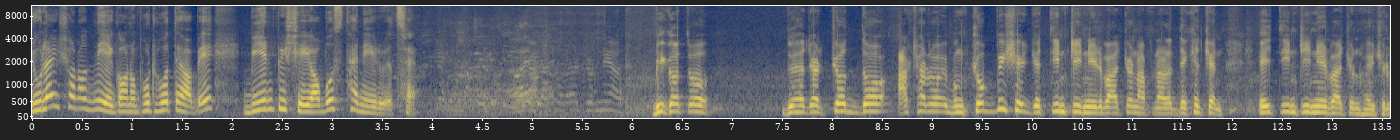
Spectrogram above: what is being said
জুলাই সনদ নিয়ে গণভোট হতে হবে। বিএনপি সেই অবস্থা নিয়ে রয়েছে। বিগত দুই হাজার চোদ্দ, আঠারো এবং চব্বিশের যে তিনটি নির্বাচন আপনারা দেখেছেন, এই তিনটি নির্বাচন হয়েছিল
